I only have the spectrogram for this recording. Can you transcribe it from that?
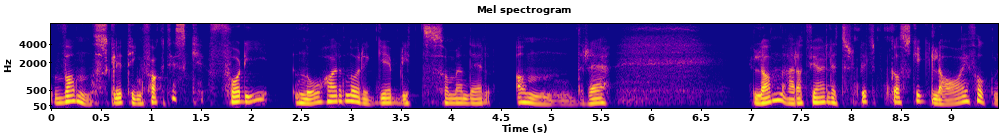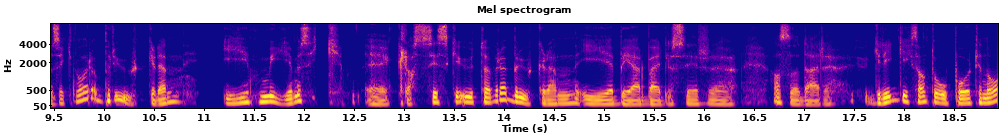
vanskelig ting, faktisk. Fordi nå har Norge blitt som en del andre land, er at vi rett blitt ganske glad i folkemusikken vår og bruker den i mye musikk. Eh, klassiske utøvere bruker den i bearbeidelser, eh, altså der er Grieg, ikke sant, og oppover til nå.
